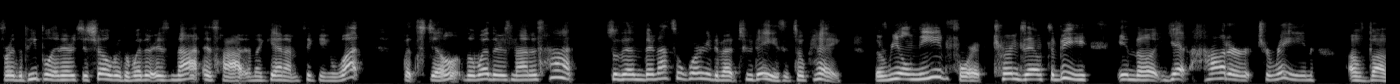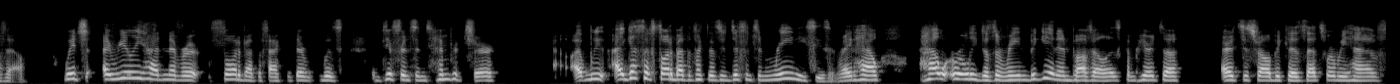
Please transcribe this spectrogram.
for the people in Eretz Yisrael where the weather is not as hot. And again, I'm thinking, what? But still, the weather is not as hot. So then they're not so worried about two days. It's okay. The real need for it turns out to be in the yet hotter terrain of Bavel, which I really had never thought about the fact that there was a difference in temperature. I, we, I guess I've thought about the fact that there's a difference in rainy season, right? How how early does the rain begin in Bavel as compared to Eretz Yisrael because that's where we have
